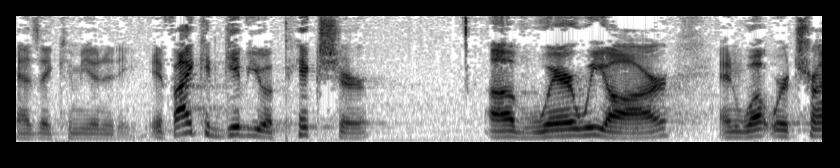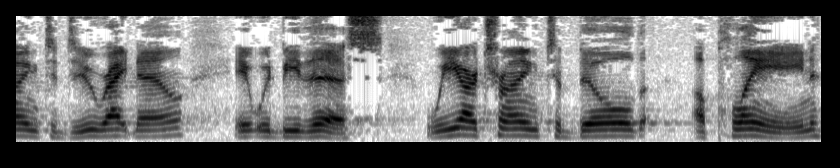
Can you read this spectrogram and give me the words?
as a community. If I could give you a picture of where we are and what we're trying to do right now, it would be this. We are trying to build a plane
